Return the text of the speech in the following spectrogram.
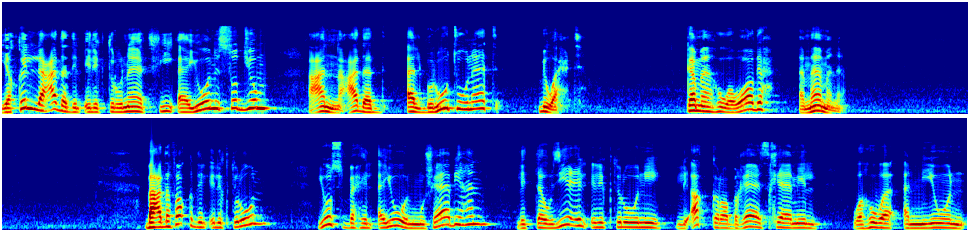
يقل عدد الإلكترونات في أيون الصوديوم عن عدد البروتونات بواحد. كما هو واضح أمامنا. بعد فقد الإلكترون يصبح الأيون مشابها للتوزيع الإلكتروني لأقرب غاز خامل وهو النيون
